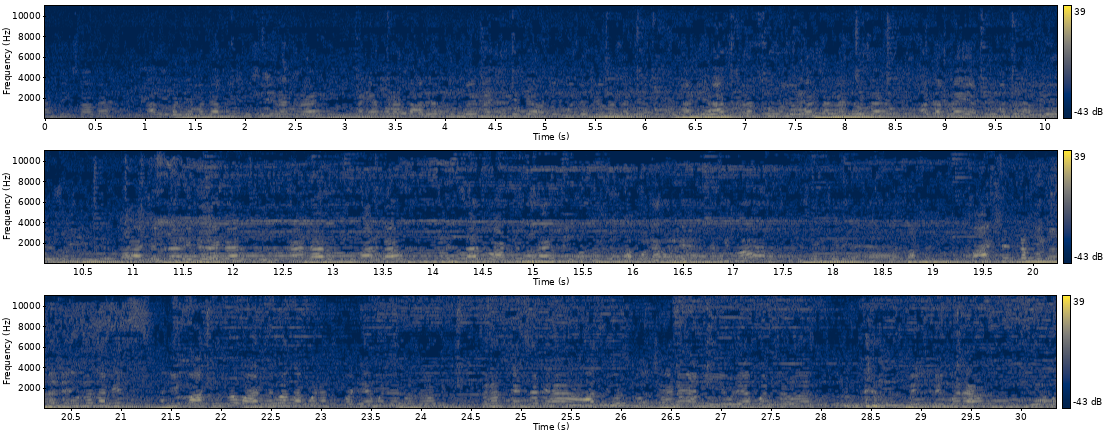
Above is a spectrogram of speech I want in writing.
हार्दिक स्वागत. आज स्पर्धेमध्ये आपली दुसरी रात्र आहे आणि आपण आता आलो मुंबई मॅजिक येथे हॉटेलमध्ये जेवणासाठी. आणि आज खरंच खूप योगा चांगला दिवस आहे. आज आपल्या यात्रेमधील आपले श्री राजेंद्र रेड्डीकर राहणार पारगाव यांचा जो वाढदिवस आहे आपण आपण पूर्ण नवीन झाले आणि बासष्ट वाढदिवस आपण आज पट्यामध्ये खरंच त्यांचा हा आज दिवस खूप छान आहे आणि एवढे आपण सर्व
